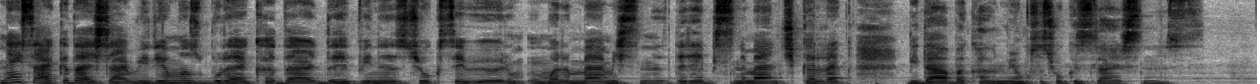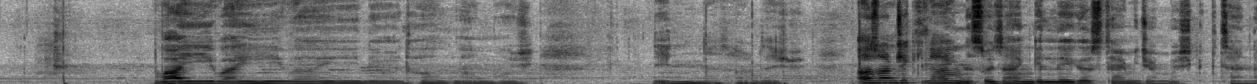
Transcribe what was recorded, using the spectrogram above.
Neyse arkadaşlar videomuz buraya kadardı. Hepinizi çok seviyorum. Umarım beğenmişsinizdir. Hepsini ben çıkararak bir daha bakalım. Yoksa çok izlersiniz. Vay vay vay dört ağlammış. Dinozor da- Az öncekiyle aynısı. O yüzden Angela'yı göstermeyeceğim başka bir tane.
